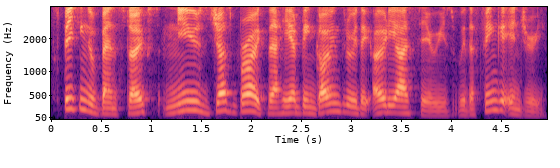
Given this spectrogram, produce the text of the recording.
Speaking of Ben Stokes, news just broke that he had been going through the ODI series with a finger injury.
